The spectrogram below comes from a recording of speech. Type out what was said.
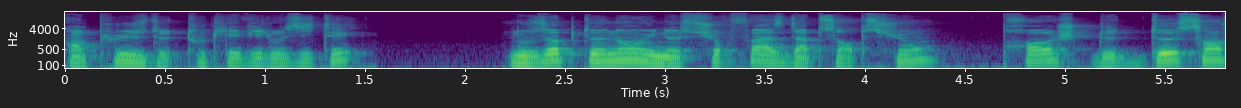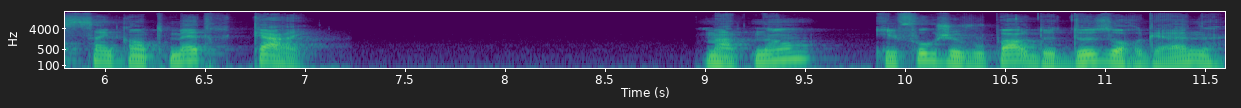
en plus de toutes les villosités, nous obtenons une surface d'absorption proche de 250 mètres carrés. Maintenant, il faut que je vous parle de deux organes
